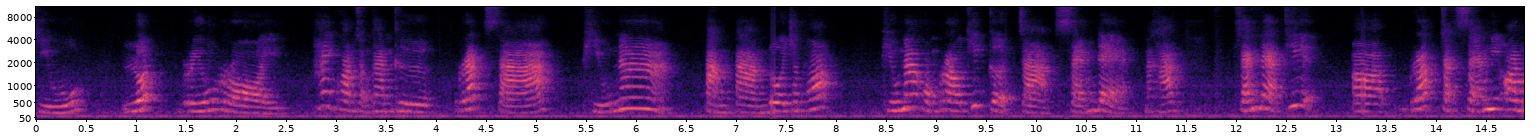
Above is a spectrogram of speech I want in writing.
ผิว ลดริ้วรอย ให้ความสำคัญคือ รักษาผิวหน้าต่างๆ โดยเฉพาะผิวหน้าของเราที่เกิดจากแสงแดดนะคะ แสงแดดที่รับจากแสงนีออน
